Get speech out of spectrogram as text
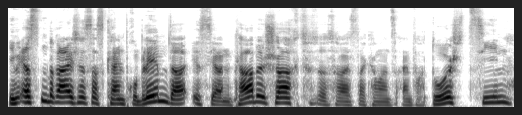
Im ersten Bereich ist das kein Problem, da ist ja ein Kabelschacht, das heißt, da kann man es einfach durchziehen.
